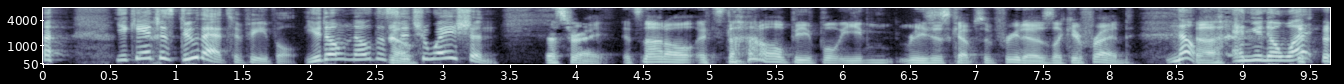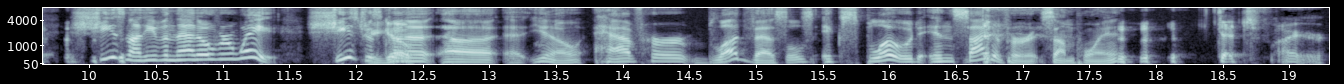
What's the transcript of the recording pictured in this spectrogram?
you can't just do that to people. You don't know the No. situation. That's right. It's not all. It's not all people eating Reese's cups and Fritos like your friend. No, Uh. and you know what? She's not even that overweight. She's just gonna, uh, uh, you know, have her blood vessels explode inside of her at some point. Catch fire.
